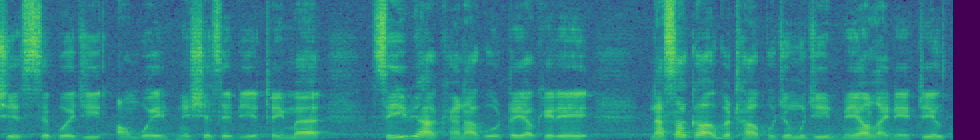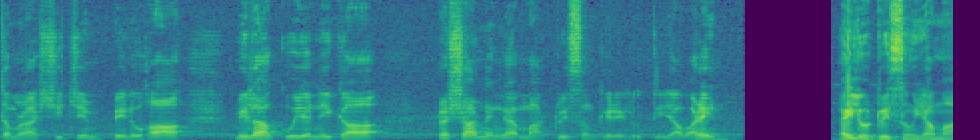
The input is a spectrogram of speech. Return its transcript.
ချစ်စစ်ပွဲကြီးအောင်ပွဲ280ပြည့်အထိမ်းအမှတ်စီးပြအခမ်းအနားကိုတက်ရောက်ခဲ့တဲ့ နာဆာကဥက္ကဋ္ဌဗိုလ်ချုပ်မှုကြီးမင်းအောင်လှိုင်နဲ့တရုတ်သမ္မတရှီကျင်းပင်တို့ဟာမေလ9ရက်နေ့ကရုရှားနိုင်ငံမှာတွေ့ဆုံခဲ့တယ်လို့သိရပါတယ်။အဲ့လိုတွေ့ဆုံရမှာ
